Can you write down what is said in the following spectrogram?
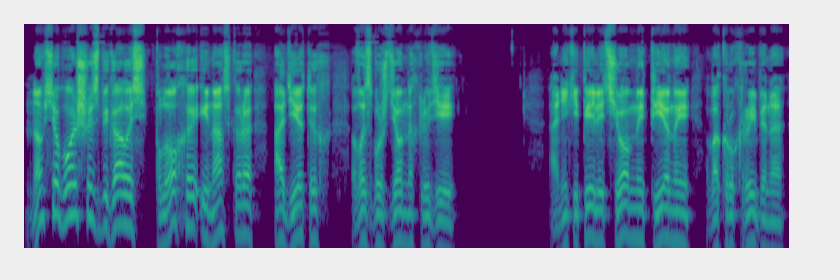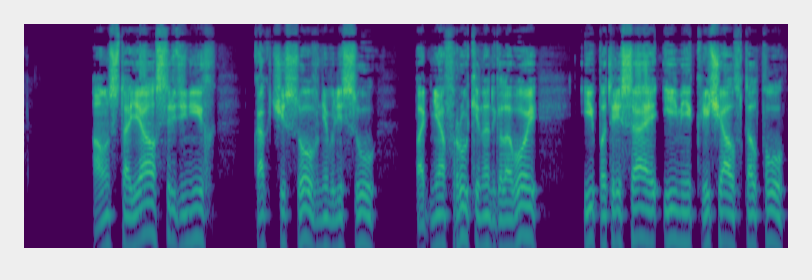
Но все больше сбегалось плохо и наскоро одетых, возбужденных людей. Они кипели темной пеной вокруг Рыбина, а он стоял среди них, как часовня в лесу, подняв руки над головой и, потрясая ими, кричал в толпу.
